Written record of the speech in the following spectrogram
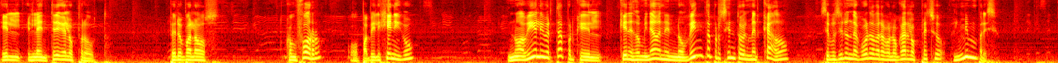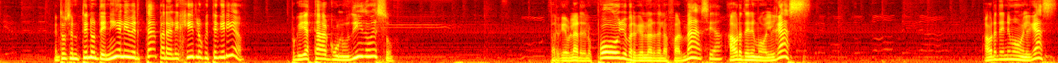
en, la entrega de los productos. Pero para los confort o papel higiénico no había libertad porque quienes dominaban el 90% del mercado se pusieron de acuerdo para colocar los precios el mismo precio. Entonces usted no tenía libertad para elegir lo que usted quería. Porque ya estaba coludido eso. ¿Para qué hablar de los pollos? ¿Para qué hablar de la farmacia? Ahora tenemos el gas. Ahora tenemos el gas.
